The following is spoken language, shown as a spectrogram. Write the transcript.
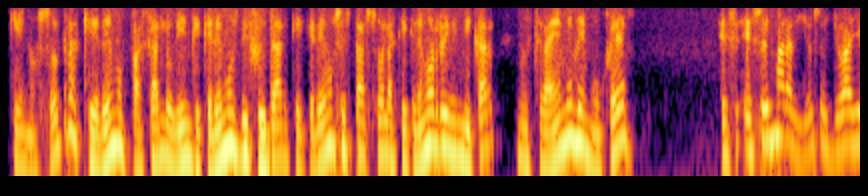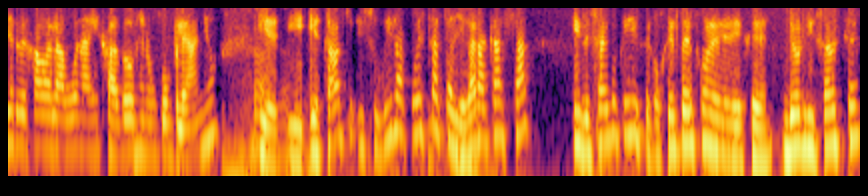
que nosotras queremos pasarlo bien, que queremos disfrutar, que queremos estar solas, que queremos reivindicar nuestra M de mujer. Es- eso es maravilloso. Yo ayer dejaba a la buena hija 2 en un cumpleaños y, y- y estaba y subí la cuesta hasta llegar a casa y le lo que hice, cogí el teléfono y le dije, Jordi, ¿sabes qué?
